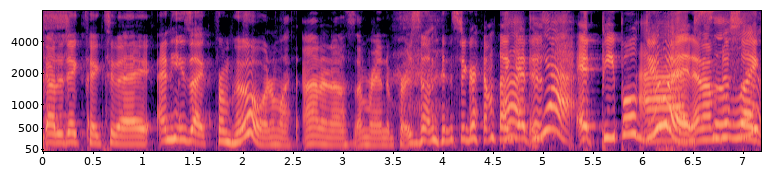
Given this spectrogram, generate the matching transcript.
got a dick pic today," and he's like, "From who?" And I'm like, "I don't know, some random person on Instagram." Like Uh, it just yeah. it people do it, and I'm just like,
